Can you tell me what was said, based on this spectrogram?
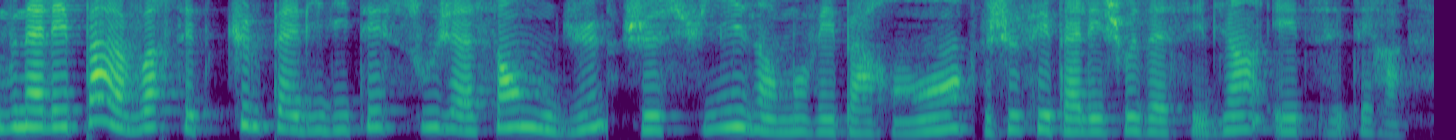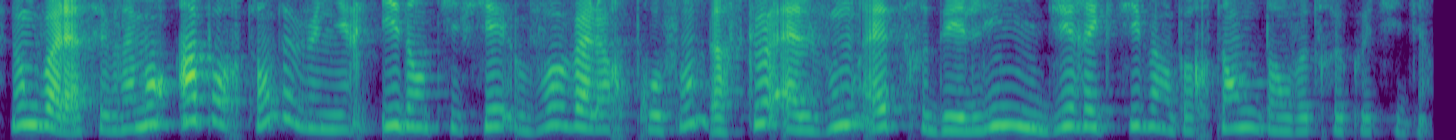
vous n'allez pas avoir cette culpabilité sous-jacente du je suis un mauvais parent, je fais pas les choses assez bien, etc. Donc voilà, c'est vraiment important de venir identifier vos valeurs profondes parce qu'elles vont être des lignes directives importantes dans votre quotidien.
